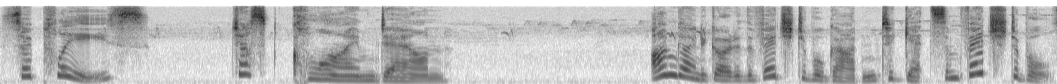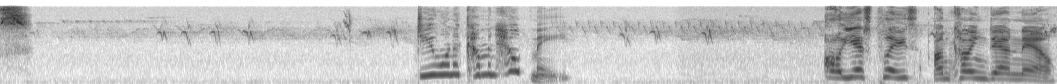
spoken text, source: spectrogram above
So please, just climb down. I'm going to go to the vegetable garden to get some vegetables. Do you want to come and help me? Oh, yes, please. I'm coming down now.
